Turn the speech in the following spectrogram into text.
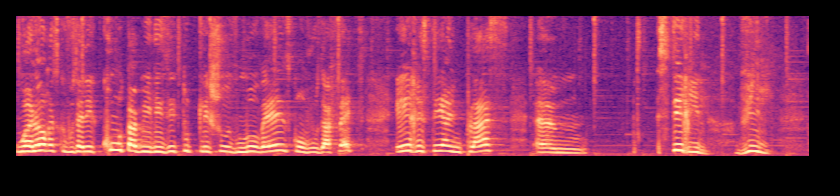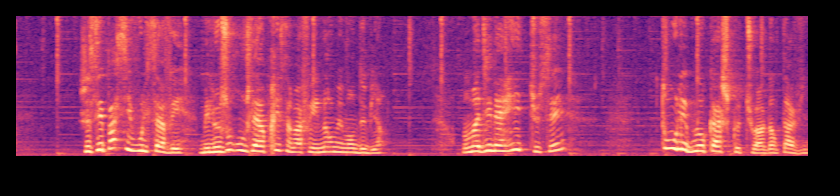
ou alors est-ce que vous allez comptabiliser toutes les choses mauvaises qu'on vous a faites et rester à une place euh, stérile, vile? Je ne sais pas si vous le savez, mais le jour où je l'ai appris, ça m'a fait énormément de bien. On m'a dit, Nahid, tu sais, tous les blocages que tu as dans ta vie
